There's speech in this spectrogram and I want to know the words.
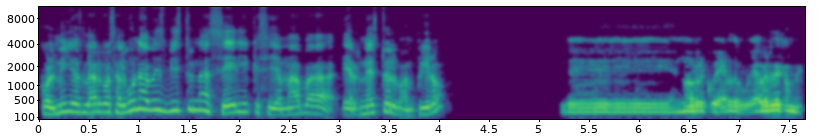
colmillos largos, ¿alguna vez viste una serie que se llamaba Ernesto el vampiro? De... No recuerdo, güey. A ver, déjame.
